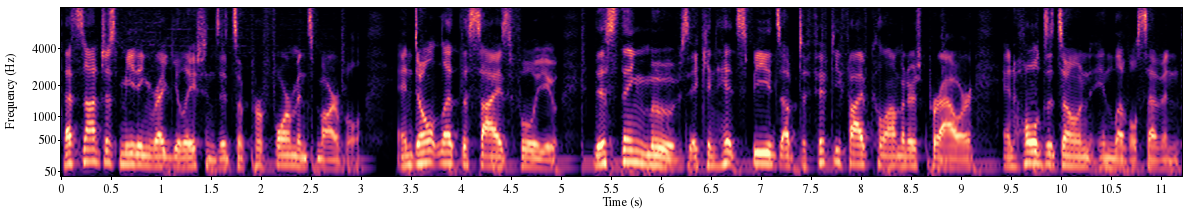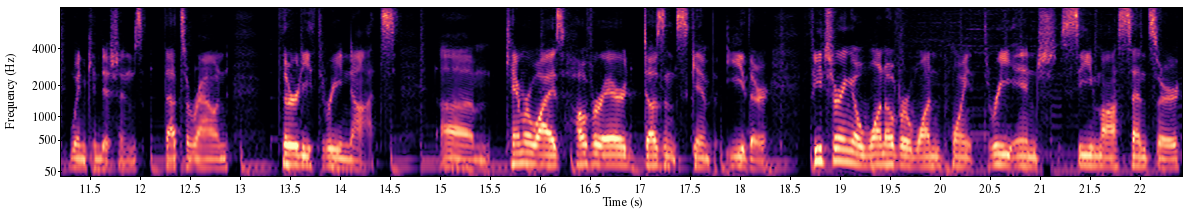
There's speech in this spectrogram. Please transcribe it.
That's not just meeting regulations, it's a performance marvel. And don't let the size fool you. This thing moves, it can hit speeds up to 55 kilometers per hour and holds its own in level 7 wind conditions. That's around 33 knots. Um, camera wise, HoverAir doesn't skimp either. Featuring a 1 over 1.3 inch CMOS sensor,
